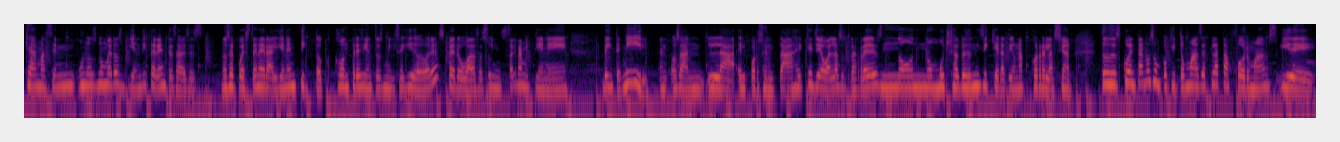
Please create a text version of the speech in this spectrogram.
que además tienen unos números bien diferentes. A veces no se puedes tener a alguien en TikTok con 300 mil seguidores, pero vas a su Instagram y tiene 20 mil. O sea, la, el porcentaje que lleva las otras redes no, no muchas veces ni siquiera tiene una correlación. Entonces, cuéntanos un poquito más de plataformas y de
